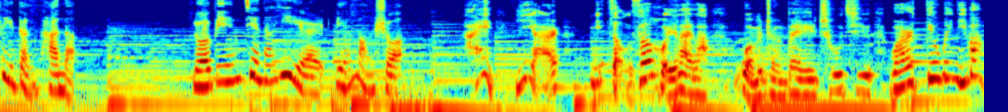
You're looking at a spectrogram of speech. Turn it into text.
里等他呢。罗宾见到伊尔，连忙说：“嗨，伊尔，你总算回来了。”我们准备出去玩丢维尼棒，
